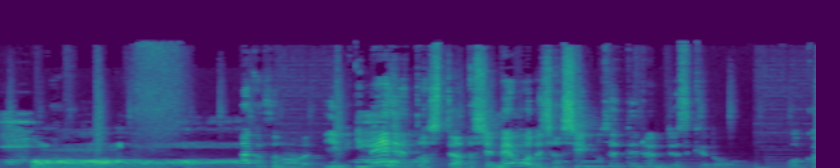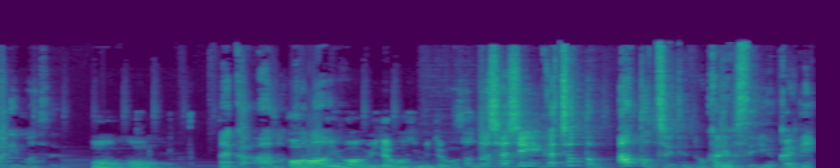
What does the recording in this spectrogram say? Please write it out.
ははなんかそのイイメージとして私メモで写真載せてるんですけど、わかります？あ。うんうん。なんかあの、こああ、の、今見てます、見てますそ。の写真がちょっと後ついてるのわかります？床に。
